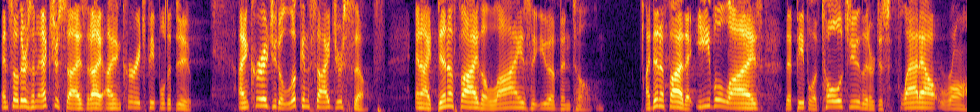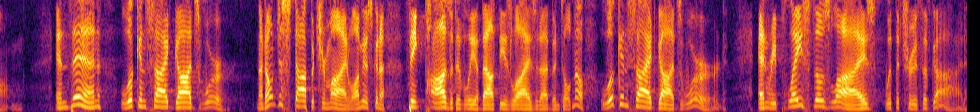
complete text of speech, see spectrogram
And so there's an exercise that I, I encourage people to do. I encourage you to look inside yourself and identify the lies that you have been told. Identify the evil lies that people have told you that are just flat out wrong. And then look inside God's Word. Now, don't just stop at your mind. Well, I'm just going to think positively about these lies that I've been told. No, look inside God's Word and replace those lies with the truth of God.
